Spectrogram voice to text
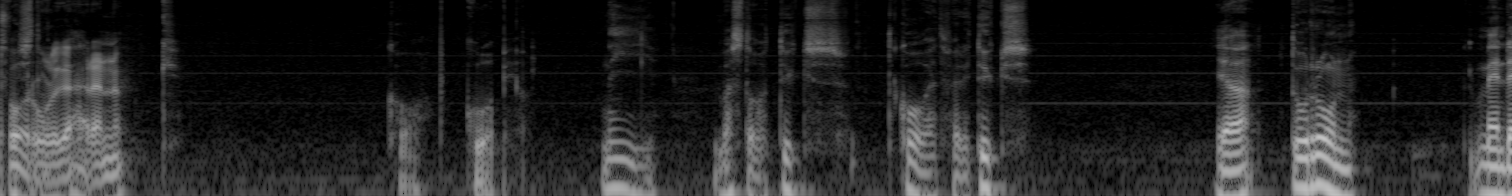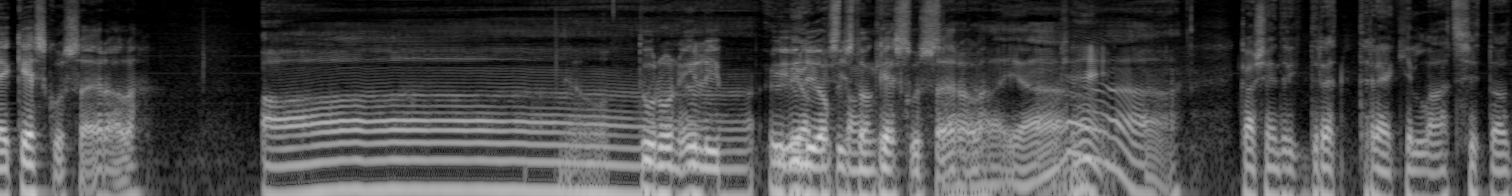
Två roliga här ännu. K. Kuopio. Nej. Vad står tycks? K är för tycks. Ja, Turun. Men det är keskussairaala. Ah. Turun yli- yliopiston keskussairaala. Ja. Okej. Kanske inte riktigt rätt tre killar att sitta och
